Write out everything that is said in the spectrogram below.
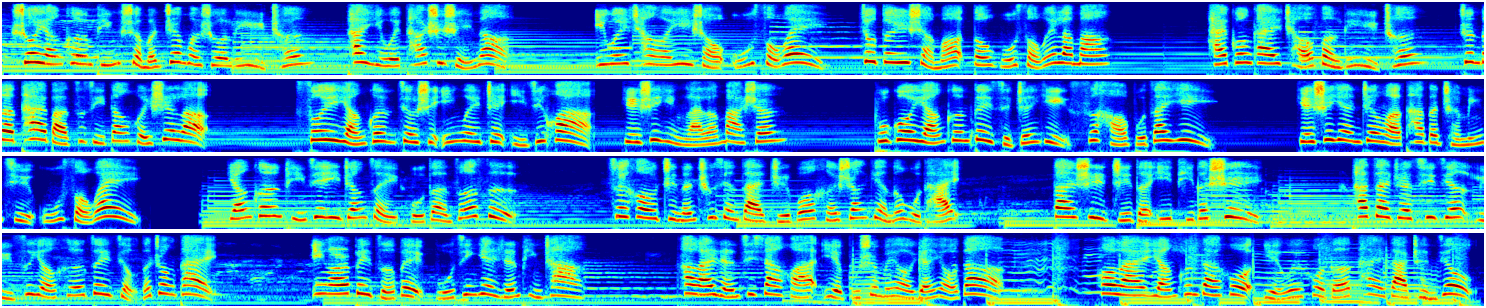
说杨坤凭什么这么说李宇春？他以为他是谁呢？以为唱了一首无所谓，就对于什么都无所谓了吗？还公开嘲讽李宇春，真的太把自己当回事了。所以杨坤就是因为这一句话，也是引来了骂声。不过杨坤对此争议丝毫不在意，也是验证了他的成名曲无所谓。杨坤凭借一张嘴不断作死，最后只能出现在直播和商演的舞台。但是值得一提的是，他在这期间屡次有喝醉酒的状态，因而被责备不敬业、人品差。看来人气下滑也不是没有缘由的。后来杨坤带货也未获得太大成就，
